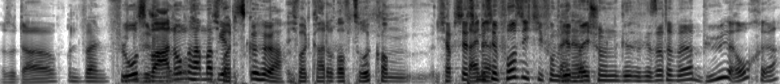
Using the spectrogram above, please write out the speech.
Also da, Und weil schon Warnung haben wir Ich wollt- jetzt Gehör. Ich wollte gerade darauf zurückkommen. ich habe es jetzt Deine- ein bisschen vorsichtig formuliert, deine- weil ich schon ge gesagt habe, ja, Bühl auch, ja.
